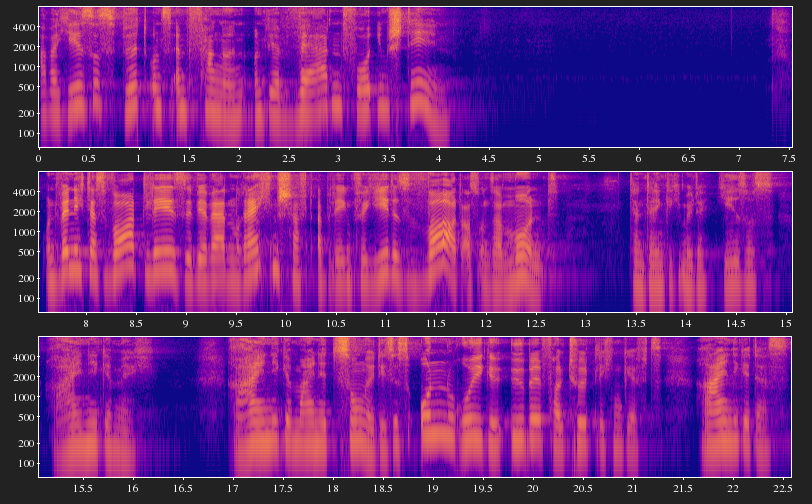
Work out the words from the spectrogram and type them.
aber Jesus wird uns empfangen und wir werden vor ihm stehen. Und wenn ich das Wort lese, wir werden Rechenschaft ablegen für jedes Wort aus unserem Mund, dann denke ich mir, Jesus, reinige mich. Reinige meine Zunge, dieses unruhige Übel voll tödlichen Gifts. Reinige das.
